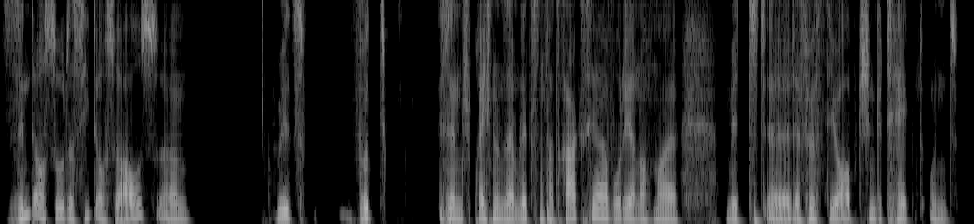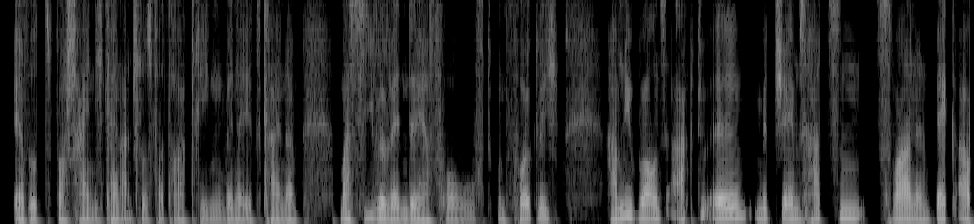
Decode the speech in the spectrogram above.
sind auch so, das sieht auch so aus. Ähm, Wills wird, ist entsprechend in seinem letzten Vertragsjahr, wurde ja nochmal mit äh, der Fifth-Year-Option getaggt und er wird wahrscheinlich keinen Anschlussvertrag kriegen, wenn er jetzt keine massive Wende hervorruft. Und folglich haben die Browns aktuell mit James Hudson zwar einen Backup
